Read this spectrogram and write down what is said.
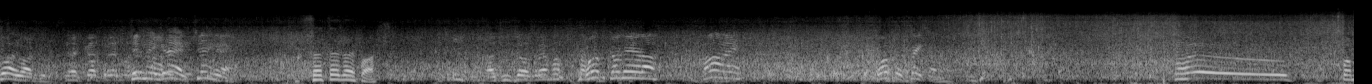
var vardı. Çene gel, çene. Sete de pas. Aziz odrema. Hop kamera. Vai. Hop, fai kamera. Pam.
